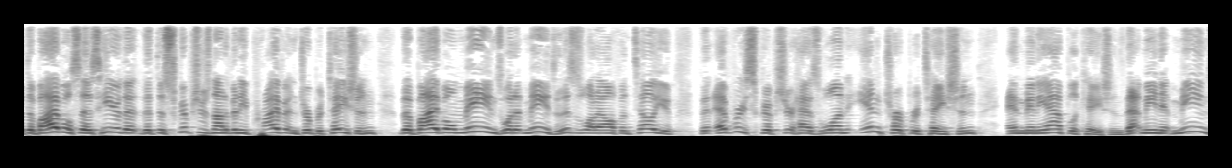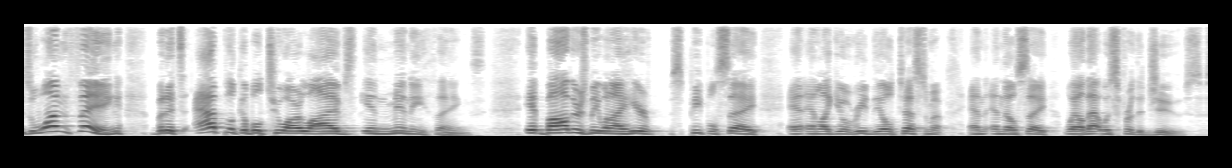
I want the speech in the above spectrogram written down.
But the Bible says here that, that the scripture is not of any private interpretation. The Bible means what it means. And this is what I often tell you that every scripture has one interpretation and many applications. That means it means one thing, but it's applicable to our lives in many things. It bothers me when I hear people say, and, and like you'll read the Old Testament, and, and they'll say, well, that was for the Jews.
